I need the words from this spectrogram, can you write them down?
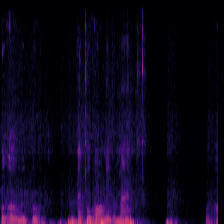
ពួកអមួយពួកហើយពួកអមានប្រមាណពួកអ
